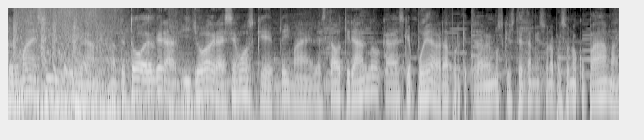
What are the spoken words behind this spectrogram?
Pero, mae, sí, eh, ante todo, Edgar y yo agradecemos que, mae, le he estado tirando cada vez que pueda, ¿verdad? Porque sabemos que usted también es una persona ocupada, mae.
